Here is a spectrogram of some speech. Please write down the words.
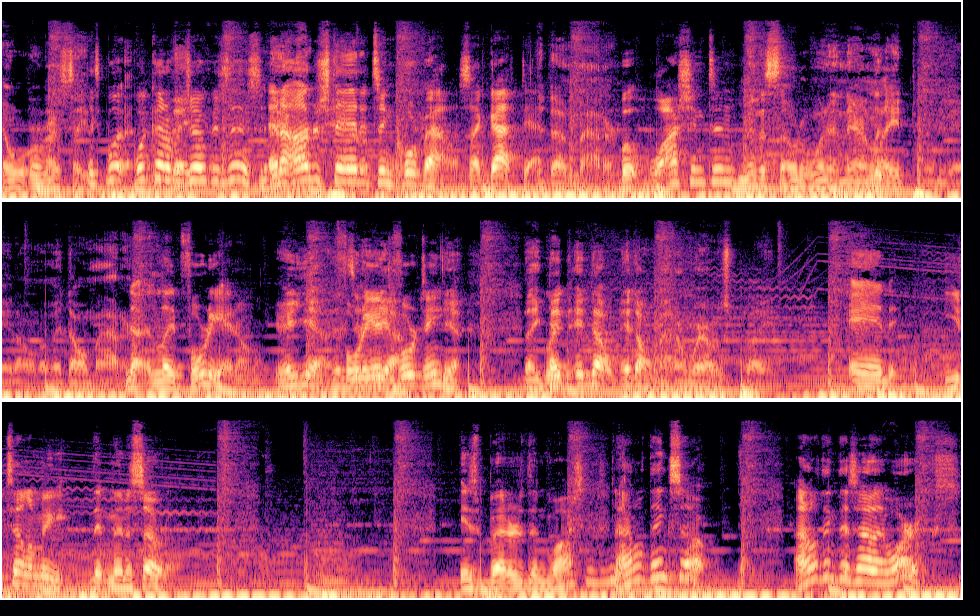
And We're, going to say Like, what, what kind of a joke is this? And I understand it's in Corvallis. I got that. It doesn't matter. But Washington Minnesota went in there and laid 28 on them. It don't matter. no, laid 48 on them. Yeah, yeah, 48 to yeah, 14. Yeah, like, Like- it, it don't it don't matter where it was played. And you telling me that Minnesota is better than Washington? I don't think so. I don't think that's how that works.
